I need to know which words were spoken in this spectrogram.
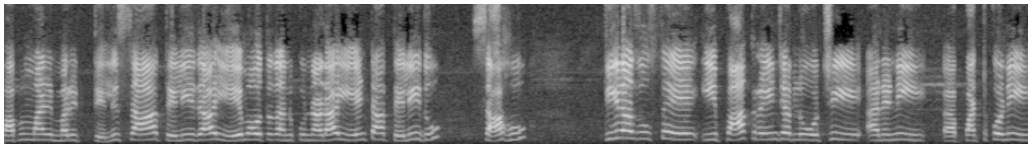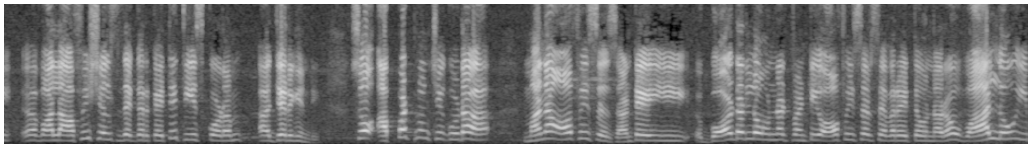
పాపం మరి మరి తెలుసా తెలీదా ఏమవుతుంది అనుకున్నాడా ఏంటా తెలీదు. సాహు తీరా చూస్తే ఈ పాక్ రేంజర్లు వచ్చి ఆయనని పట్టుకొని వాళ్ళ అఫీషియల్స్ దగ్గరకైతే తీసుకోవడం జరిగింది. సో అప్పటి నుంచి కూడా మన ఆఫీసర్స్ అంటే ఈ బార్డర్లో ఉన్నటువంటి ఆఫీసర్స్ ఎవరైతే ఉన్నారో వాళ్ళు ఈ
